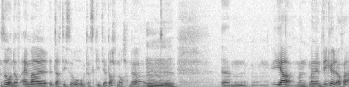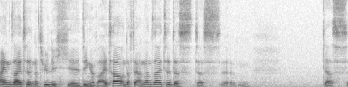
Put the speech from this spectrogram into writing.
So, und auf einmal dachte ich so, oh, das geht ja doch noch. Ne? Und mm. ähm, ja, man, man entwickelt auf der einen Seite natürlich äh, Dinge weiter und auf der anderen Seite das, das ähm, das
